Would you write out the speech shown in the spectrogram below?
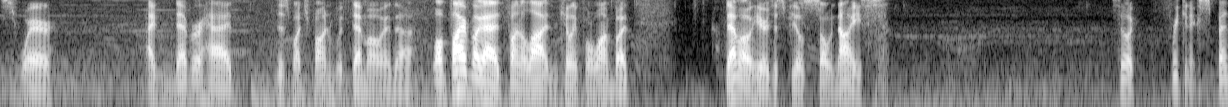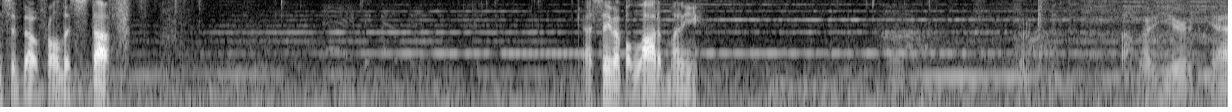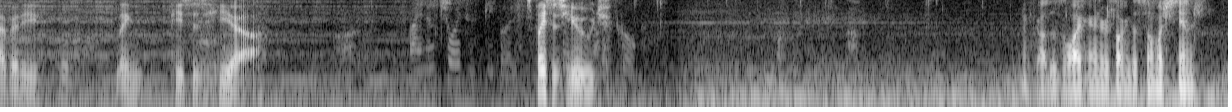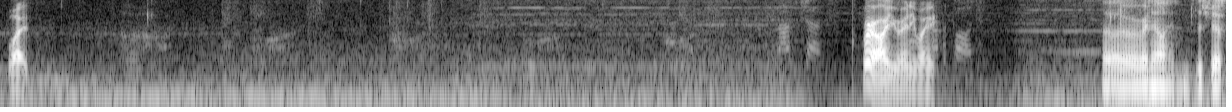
Swear. I've never had this much fun with demo and uh well Firebug I had fun a lot in Killing Floor 1, but demo here just feels so nice. Still freaking expensive though for all this stuff. Gotta save up a lot of money. Have any bling pieces here? Final choices, people. This place is huge. Let's. Oh god, this Y-hander is fucking does so much damage. What? Where are you anyway? Uh, right now, heading to the ship.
